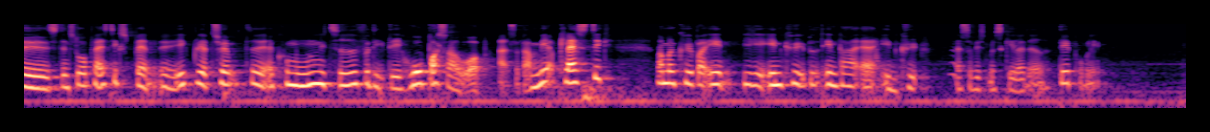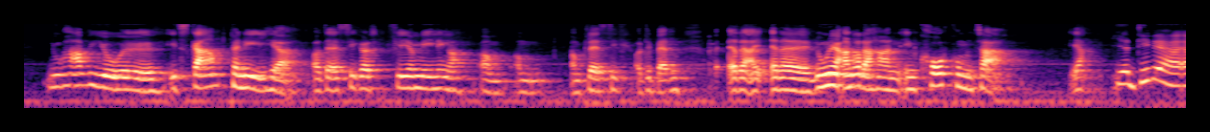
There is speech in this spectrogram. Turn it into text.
øh, den store plastikspand øh, ikke bliver tømt øh, af kommunen i tide, fordi det hober sig jo op. Altså der er mere plastik, når man køber ind i indkøbet, end der er indkøb, altså hvis man skiller det ad. Det er et problem. Nu har vi jo øh, et skarpt panel her, og der er sikkert flere meninger om, om, om plastik og debatten. Er der, er der nogle af andre, der har en, en kort kommentar? Ja. Ja, de der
